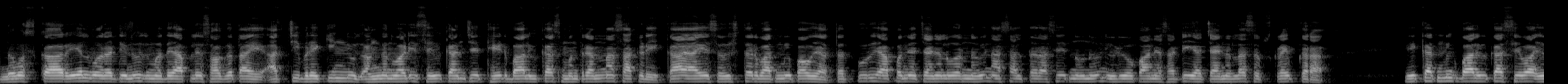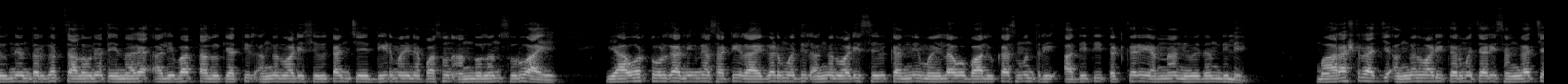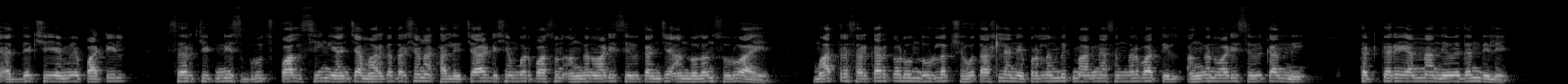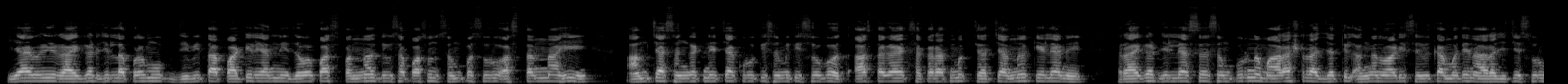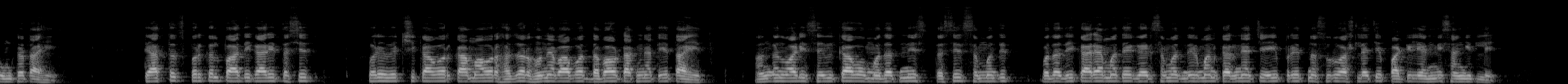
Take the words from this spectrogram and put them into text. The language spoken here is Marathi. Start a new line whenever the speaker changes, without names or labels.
नमस्कार रिअल मराठी न्यूजमध्ये आपले स्वागत आहे. आजची ब्रेकिंग न्यूज अंगणवाडी सेविकांचे थेट बालविकास मंत्र्यांना साकडे. काय आहे सविस्तर बातमी पाहूया. तत्पूर्वी आपण या चॅनलवर नवीन असाल तर असेच नवनवीन व्हिडिओ पाहण्यासाठी या चॅनलला सबस्क्राईब करा. एकात्मिक बाल विकास सेवा योजनेअंतर्गत चालवण्यात येणाऱ्या अलिबाग तालुक्यातील अंगणवाडी सेविकांचे दीड महिन्यापासून आंदोलन सुरू आहे. यावर तोडगा निघण्यासाठी रायगडमधील अंगणवाडी सेविकांनी महिला व बालविकास मंत्री आदिती तटकरे यांना निवेदन दिले. महाराष्ट्र राज्य अंगणवाडी कर्मचारी संघाचे अध्यक्ष एम ए पाटील सरचिटणीस ब्रुजपाल सिंग यांच्या मार्गदर्शनाखाली चार डिसेंबरपासून अंगणवाडी सेविकांचे आंदोलन सुरू आहे. मात्र सरकारकडून दुर्लक्ष होत असल्याने प्रलंबित मागण्यासंदर्भातील अंगणवाडी सेविकांनी तटकरे यांना निवेदन दिले. यावेळी रायगड जिल्हा प्रमुख जीविता पाटील यांनी जवळपास पन्नास दिवसापासून संप सुरू असतानाही आमच्या संघटनेच्या कृती समितीसोबत आज तगायत सकारात्मक चर्चा न केल्याने रायगड जिल्ह्यासह संपूर्ण महाराष्ट्र राज्यातील अंगणवाडी सेविकांमध्ये नाराजीचे सूर उमटत आहे. त्यातच प्रकल्प अधिकारी तसेच पर्यवेक्षिकावर कामावर हजर होण्याबाबत दबाव टाकण्यात येत आहेत. अंगणवाडी सेविका व मदतनीस तसेच संबंधित पदाधिकाऱ्यामध्ये गैरसमज निर्माण करण्याचेही प्रयत्न सुरू असल्याचे पाटील यांनी सांगितले.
